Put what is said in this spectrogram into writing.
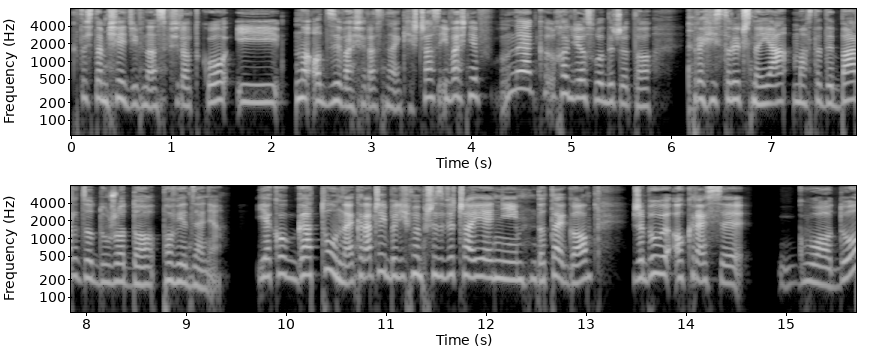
Ktoś tam siedzi w nas w środku i no, odzywa się raz na jakiś czas. I właśnie no, jak chodzi o słodycze, to prehistoryczne ja ma wtedy bardzo dużo do powiedzenia. Jako gatunek raczej byliśmy przyzwyczajeni do tego, że były okresy głodu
